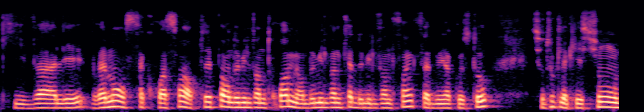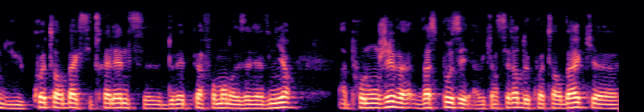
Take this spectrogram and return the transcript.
qui va aller vraiment en s'accroissant. Alors peut-être pas en 2023, mais en 2024-2025, ça va devenir costaud. Surtout que la question du quarterback, si Trey devait être performant dans les années à venir, à prolonger, va, se poser avec un salaire de quarterback euh,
